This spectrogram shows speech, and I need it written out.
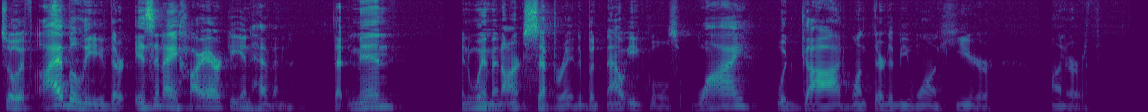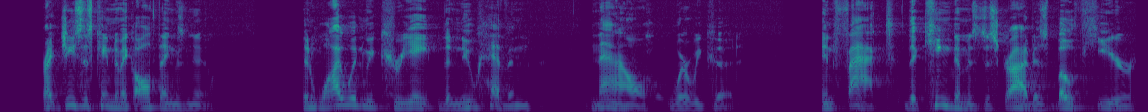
So if I believe there isn't a hierarchy in heaven, that men and women aren't separated but now equals, why would God want there to be one here on earth? Right? Jesus came to make all things new. Then why wouldn't we create the new heaven now where we could? In fact, the kingdom is described as both here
